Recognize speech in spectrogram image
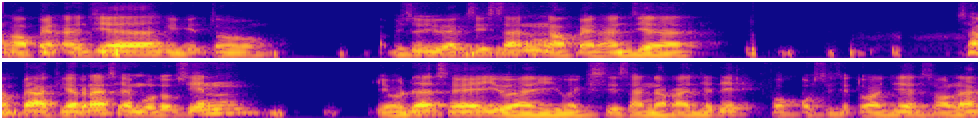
ngapain aja gitu. Habis itu UX design ngapain aja. Sampai akhirnya saya mutusin ya udah saya UI UX designer aja deh fokus di situ aja soalnya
